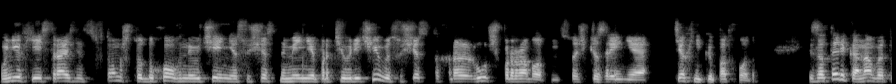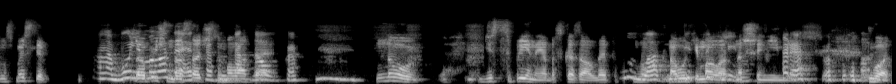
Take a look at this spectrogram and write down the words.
у них есть разница в том, что духовные учения существенно менее противоречивы, существенно лучше проработаны с точки зрения техник и подходов. Эзотерика, она в этом смысле она более обычно молодая, достаточно молодая. Так. Ну, дисциплина, я бы сказал, да, это ну, ну, ладно, науки дисциплина. мало отношений имеет. Хорошо, вот.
